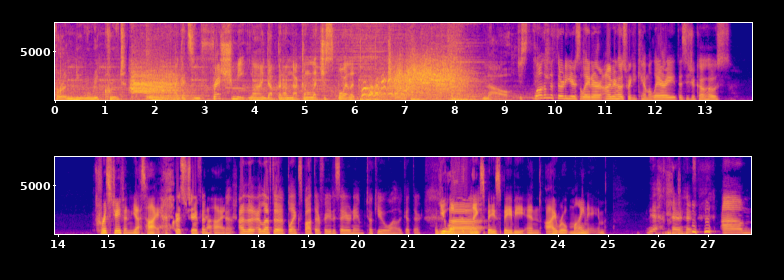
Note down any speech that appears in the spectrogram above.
for a new recruit. I got some fresh meat lined up, and I'm not gonna let you spoil it. Now, Just think. welcome to 30 years later i'm your host ricky camilleri this is your co-host Chris Chafin. Yes. Hi. chris chafin Yeah, hi. Yeah, I, le- I left a blank spot there for you to say your name took you a while to get there You left a blank Uh, space, baby, and I wrote my name. Yeah, there it is. um,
